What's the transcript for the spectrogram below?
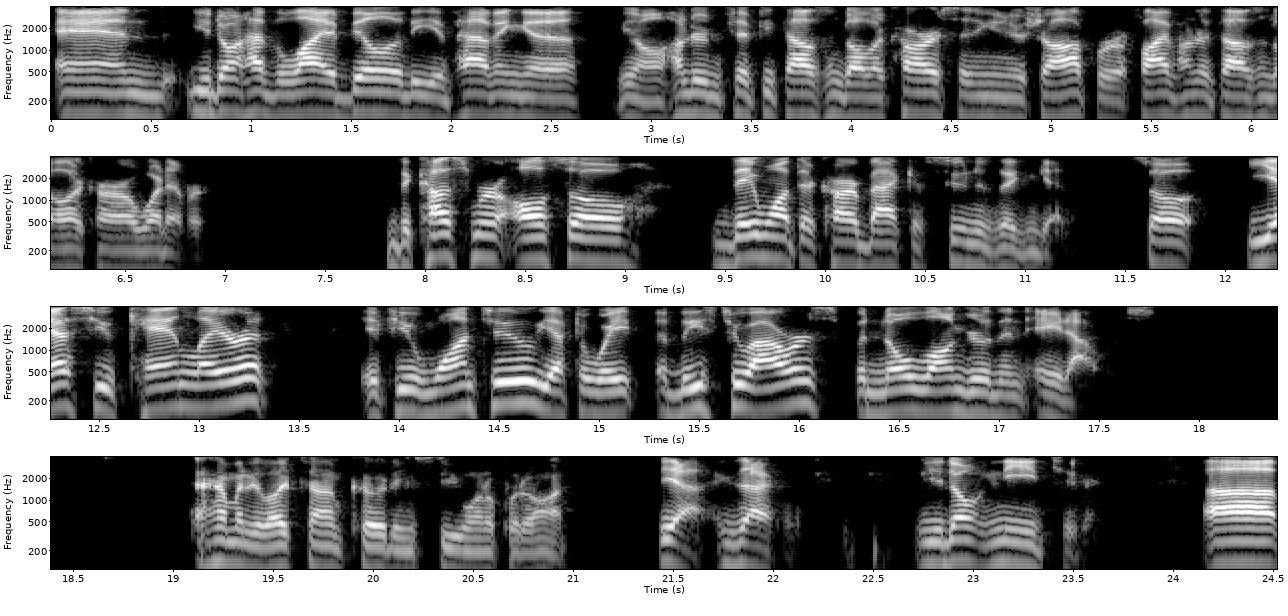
and you don't have the liability of having a, you know, $150,000 car sitting in your shop or a $500,000 car or whatever. The customer also they want their car back as soon as they can get it. So yes, you can layer it. If you want to, you have to wait at least two hours, but no longer than eight hours. How many lifetime coatings do you want to put on? Yeah, exactly. You don't need to. Uh,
